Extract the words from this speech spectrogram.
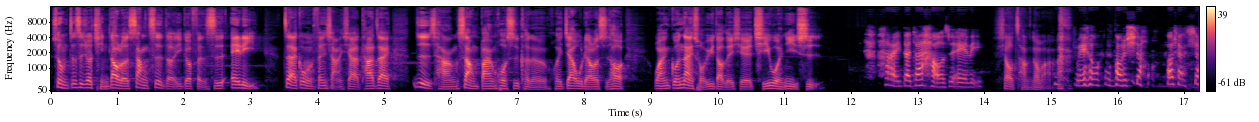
所以我们这次就请到了上次的一个粉丝 Ellie，再来跟我们分享一下他在日常上班或是可能回家无聊的时候玩 Good Night 所遇到的一些奇闻异事。嗨，大家好，我是 Ellie。笑场干嘛？没有，很好笑，好想笑。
